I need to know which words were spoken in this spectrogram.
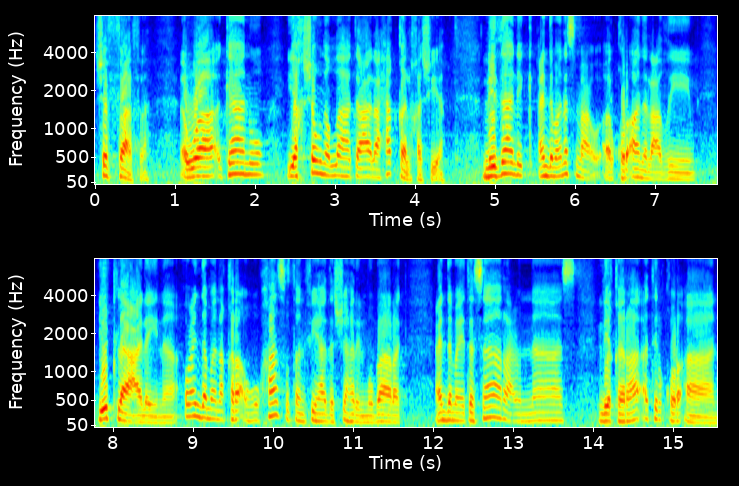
شفافة وكانوا يخشون الله تعالى حق الخشية. لذلك عندما نسمع القرآن العظيم يتلى علينا أو عندما نقرأه خاصة في هذا الشهر المبارك عندما يتسارع الناس لقراءة القرآن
